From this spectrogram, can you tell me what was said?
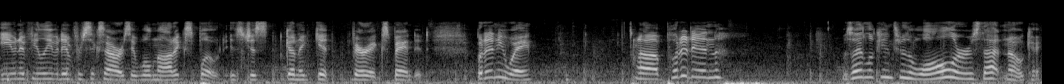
Even if you leave it in for six hours, it will not explode. It's just gonna get very expanded. But anyway, uh, put it in. Was I looking through the wall or is that no? Okay,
